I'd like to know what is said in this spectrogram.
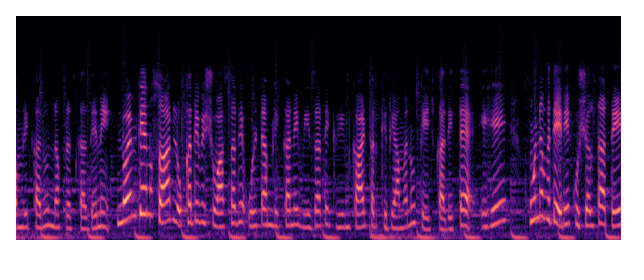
ਅਮਰੀਕਾ ਨੂੰ ਨਫ਼ਰਤ ਕਰਦੇ ਨੇ। ਨੋਇਮ ਦੇ ਅਨੁਸਾਰ, ਲੋਕਾਂ ਦੇ ਵਿਸ਼ਵਾਸਾਂ ਦੇ ਉਲਟ ਅਮਰੀਕਾ ਨੇ ਵੀਜ਼ਾ ਤੇ ਗ੍ਰੀਨ ਕਾਰਡ ਪ੍ਰਕਿਰਿਆਵਾਂ ਨੂੰ ਤੇਜ਼ ਕਰ ਦਿੱਤਾ ਹੈ। ਇਹ ਹੁਣ ਵਧੇਰੇ ਕੁਸ਼ਲਤਾ ਤੇ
